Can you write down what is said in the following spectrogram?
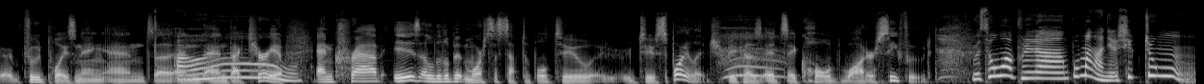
uh, food poisoning and uh, and, and bacteria. Oh. And crab is a little bit more susceptible to to spoilage because it's a cold water seafood. 그리고 소화 불량뿐만 아니라 식중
